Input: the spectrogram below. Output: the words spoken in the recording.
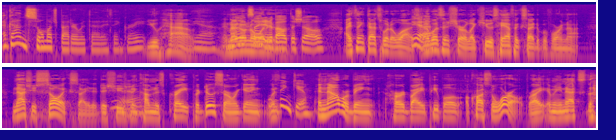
I've gotten so much better with that. I think. Right. You have, yeah. and I'm I don't know what excited it- about the show. I think that's what it was. Yeah. I wasn't sure. Like she was half excited before not. Now she's so excited that she's Yeah. become this great producer, and we're getting. Well, thank you. And now we're being heard by people across the world, right? I mean, that's the.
